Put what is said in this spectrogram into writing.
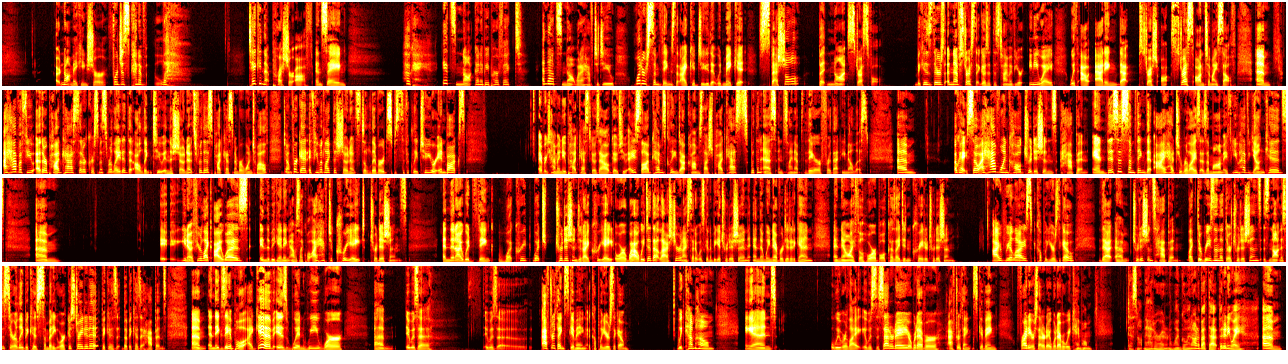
not making sure, for just kind of taking that pressure off and saying, okay, it's not going to be perfect. And that's not what I have to do. What are some things that I could do that would make it special but not stressful? Because there's enough stress that goes at this time of year anyway without adding that stress on, stress onto myself. Um, I have a few other podcasts that are Christmas related that I'll link to in the show notes for this podcast number 112. Don't forget if you would like the show notes delivered specifically to your inbox, every time a new podcast goes out, go to aslobcomesclean.com slash podcasts with an S and sign up there for that email list. Um, okay, so I have one called Traditions Happen. And this is something that I had to realize as a mom. If you have young kids, um, it, you know, if you're like I was in the beginning, I was like, well, I have to create traditions. And then I would think, what create what tradition did I create? Or wow, we did that last year and I said it was going to be a tradition and then we never did it again and now I feel horrible because I didn't create a tradition. I realized a couple years ago that um, traditions happen. Like the reason that they're traditions is not necessarily because somebody orchestrated it, because but because it happens. Um, and the example I give is when we were um, it was a it was a after Thanksgiving a couple years ago. We'd come home and we were like it was the Saturday or whatever after Thanksgiving, Friday or Saturday, whatever we came home. Does not matter. I don't know why I'm going on about that. But anyway, um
